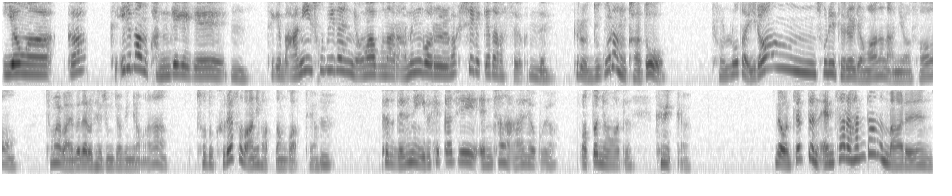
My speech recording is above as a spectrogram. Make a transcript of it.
이 영화가 그 일반 관객에게 음. 되게 많이 소비된 영화구나라는 거를 확실히 깨달았어요 그때. 음. 그리고 누구랑 가도 별로다 이런 소리 들을 영화는 아니어서 정말 말 그대로 대중적인 영화라 저도 그래서 많이 봤던 것 같아요. 그래도 내년에 이렇게까지 엔찬 안 하려고요. 어떤 영화든. 그니까요. 근데 어쨌든 N차를 한다는 말은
